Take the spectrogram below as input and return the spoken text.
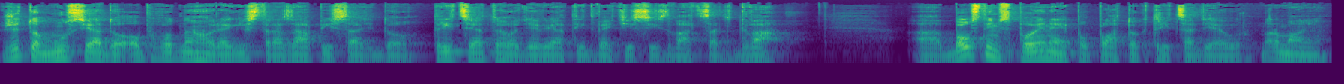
že to musia do obchodného registra zapísať do 39.2022. Bol s tým spojený aj poplatok 30 eur. Normálne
